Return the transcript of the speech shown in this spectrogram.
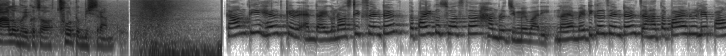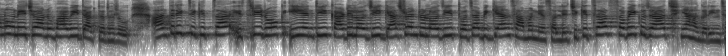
पालो भएको छ छोटो विश्रामको। कामती health care and diagnostic centre तपाईँको स्वास्थ्य हाम्रो जिम्मेवारी। नयाँ मेडिकल सेन्टर जहाँ तपाईँहरूले पाउनुहुनेछ अनुभवी डाक्टरहरू। आन्तरिक चिकित्सा स्त्री रोग इएनटी कार्डियोलोजी ग्यास्ट्रोएन्ट्रोलोजी त्वचा विज्ञान सामान्य शल्य चिकित्सा सबैको जाँच यहाँ गरिन्छ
